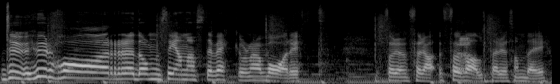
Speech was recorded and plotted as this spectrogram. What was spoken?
Du, hur har de senaste veckorna varit för en förvaltare som dig?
